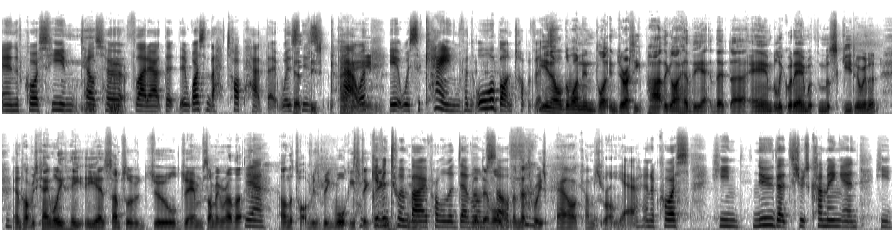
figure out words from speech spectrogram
And of course, he tells her flat out that it wasn't the top hat that was It's his his power. cane. It was the cane with an orb on top of it. You know the one in like in Jurassic Park, the guy had the that uh, amber, liquid amber with the mosquito in it, Mm. and top of his cane. Well, he, he he has some sort of jewel gem, something or other, Yeah. On the top of his big walking stick. Given thing. to him Mm. by probably the devil the devil, himself. and that's where his power comes from. Yeah, and of course he knew that she was coming, and he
